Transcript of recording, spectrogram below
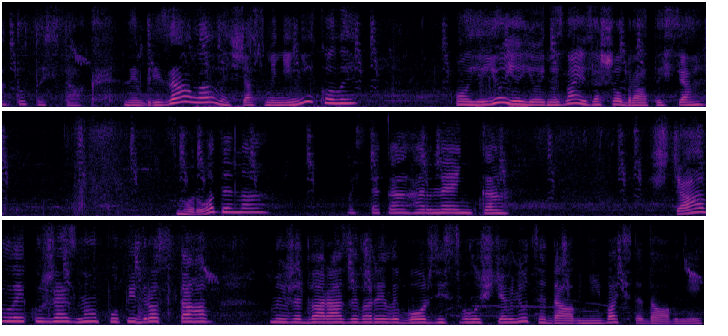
А тут ось так. Не обрізала, весь час мені ніколи. Ой-ой-ой, не знаю за що братися. Смородина ось така гарненька. Щавлик уже знов попідростав. Ми вже два рази варили борщ зі свого щавлю. Це давній, бачите, давній.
